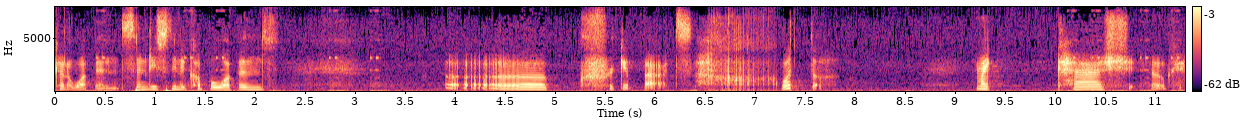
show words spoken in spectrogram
kind of weapons. I just need a couple weapons. Uh, cricket bats. What the? My cash. Okay.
